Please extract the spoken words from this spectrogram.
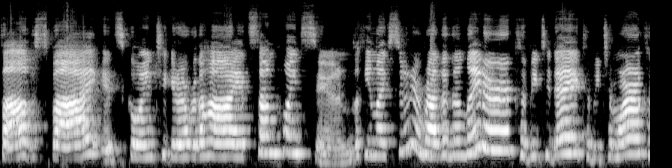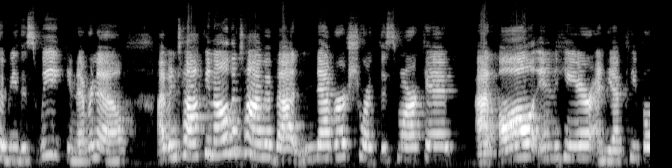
Follow the SPY. It's going to get over the high at some point soon. Looking like sooner rather than later. Could be today, could be tomorrow, could be this week. You never know. I've been talking all the time about never short this market at all in here, and yet people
